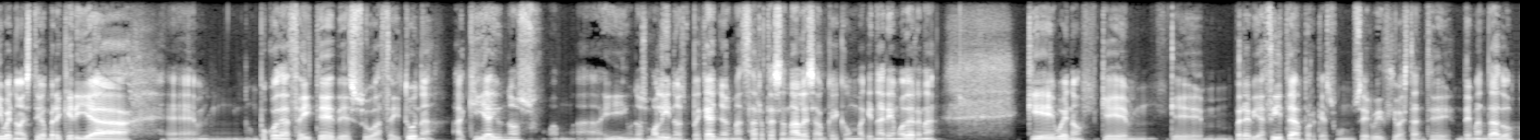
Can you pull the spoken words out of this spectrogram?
y bueno, este hombre quería em, un poco de aceite de su aceituna. Aquí hay unos, hay unos molinos pequeños, más artesanales, aunque con maquinaria moderna, que bueno, que, que, previa cita, porque es un servicio bastante demandado,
